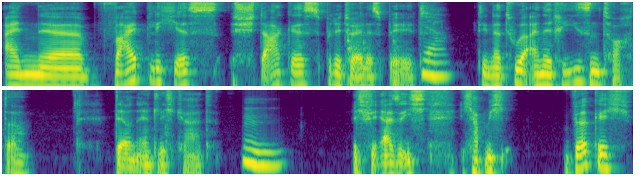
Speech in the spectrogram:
ein weibliches, starkes, spirituelles Bild. Ja. Die Natur eine Riesentochter der Unendlichkeit. Hm. Ich, also ich, ich habe mich wirklich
